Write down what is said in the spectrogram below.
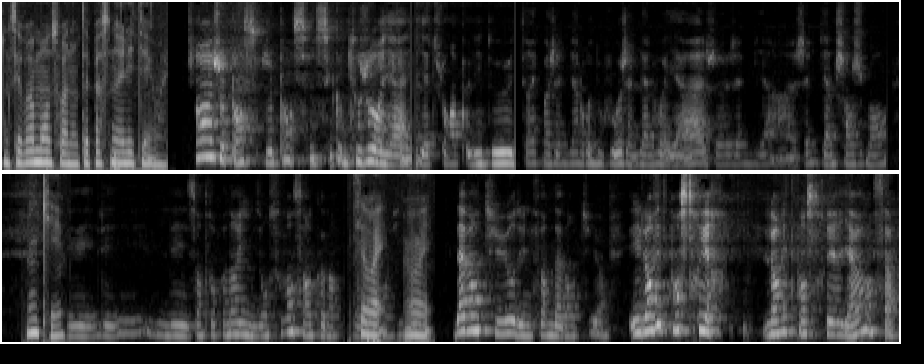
Donc c'est vraiment toi, dans ta personnalité, ouais. Oh, je pense, je pense. C'est comme toujours, il y, a, il y a toujours un peu les deux. C'est vrai que moi j'aime bien le renouveau, j'aime bien le voyage, j'aime bien, j'aime bien le changement. Ok. Et les, les, entrepreneurs, ils ont souvent ça en commun. C'est vrai, ouais. D'aventure, d'une forme d'aventure. Et l'envie de construire, l'envie de construire, il y a vraiment ça.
